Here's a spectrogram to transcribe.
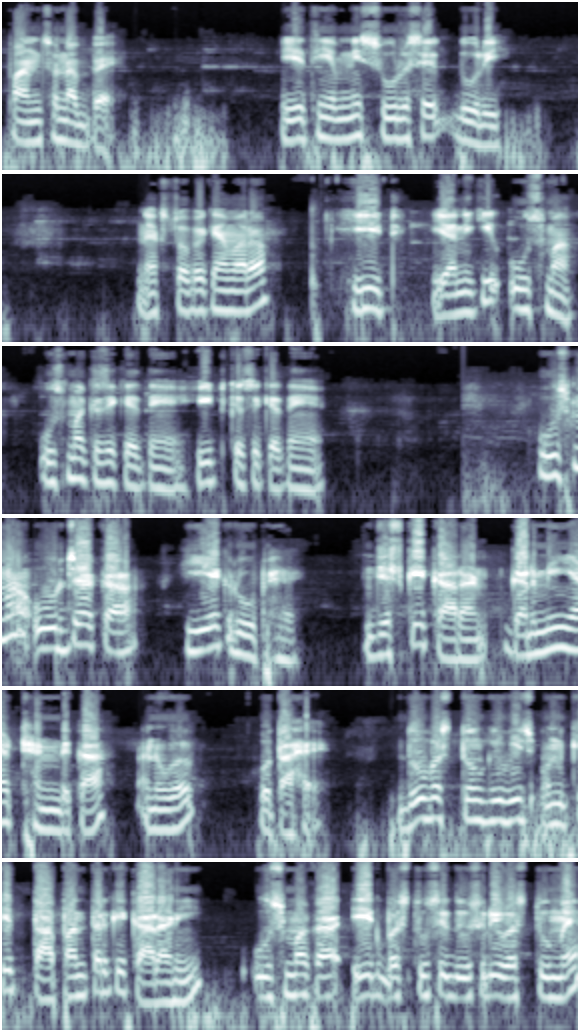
590 ये थी अपनी सूर्य से दूरी। नेक्स्ट टॉपिक है हमारा हीट यानी कि ऊष्मा। ऊष्मा किसे कहते हैं? हीट किसे कहते हैं? ऊष्मा ऊर्जा का ही एक रूप है, जिसके कारण गर्मी या ठंड का अनुभव होता है। दो वस्तुओं के बीच उनके तापांतर के कारण ही ऊष्मा का एक वस्तु से दूसरी वस्तु में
